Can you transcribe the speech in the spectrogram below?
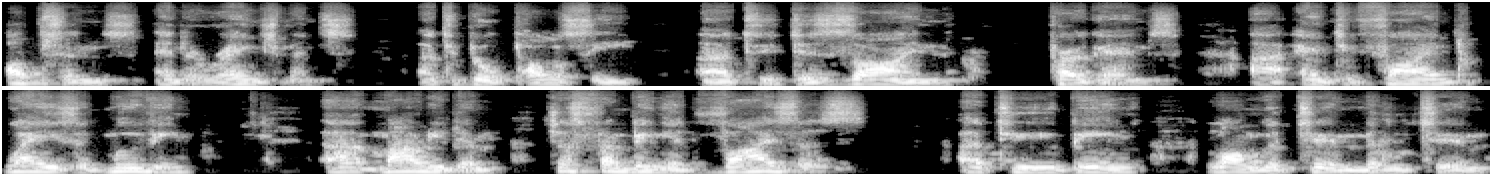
options and arrangements uh, to build policy, uh, to design programs, and to find ways of moving uh, Maoridom just from being advisors to being longer term, middle term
